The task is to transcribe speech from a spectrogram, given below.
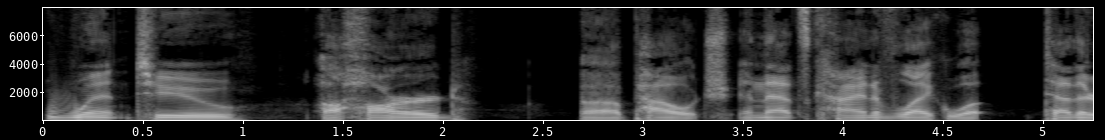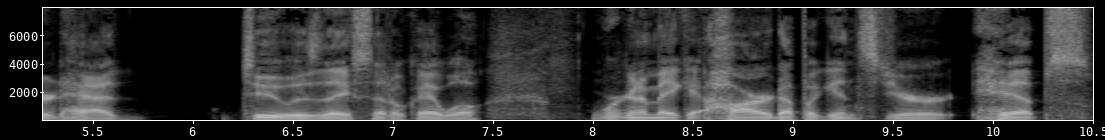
went to a hard uh, pouch, and that's kind of like what Tethrd had too. Is they said, okay, well, we're going to make it hard up against your hips,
